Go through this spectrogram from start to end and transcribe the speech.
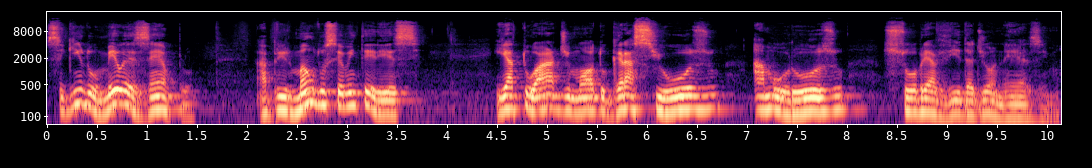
seguindo o meu exemplo, abrir mão do seu interesse e atuar de modo gracioso, amoroso sobre a vida de Onésimo.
